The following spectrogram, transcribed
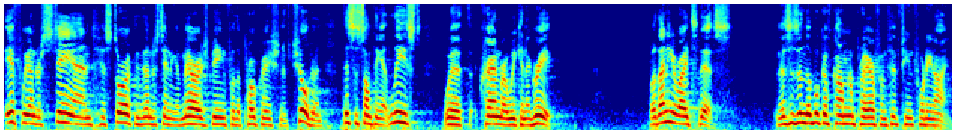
if we understand historically the understanding of marriage being for the procreation of children, this is something at least with Cranmer we can agree. But then he writes this, and this is in the Book of Common Prayer from 1549.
